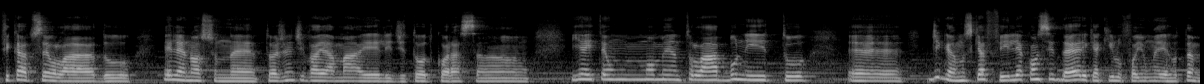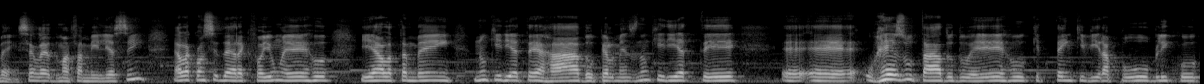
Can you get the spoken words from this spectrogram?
ficar do seu lado. Ele é nosso neto, a gente vai amar ele de todo coração. E aí tem um momento lá bonito é, digamos que a filha considere que aquilo foi um erro também. Se ela é de uma família assim, ela considera que foi um erro e ela também não queria ter errado, ou pelo menos não queria ter é, é, o resultado do erro, que tem que vir a público,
